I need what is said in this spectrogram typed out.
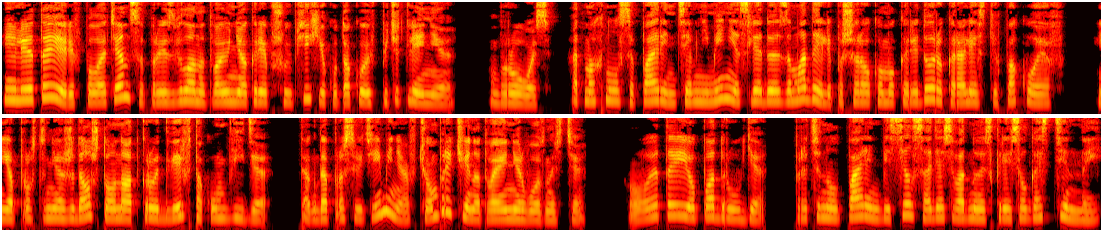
Или это Эри в полотенце произвела на твою неокрепшую психику такое впечатление?» «Брось», — отмахнулся парень, тем не менее следуя за модели по широкому коридору королевских покоев. «Я просто не ожидал, что она откроет дверь в таком виде. Тогда просвети меня, в чем причина твоей нервозности?» «В это ее подруге», — протянул парень, без сил садясь в одно из кресел гостиной.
